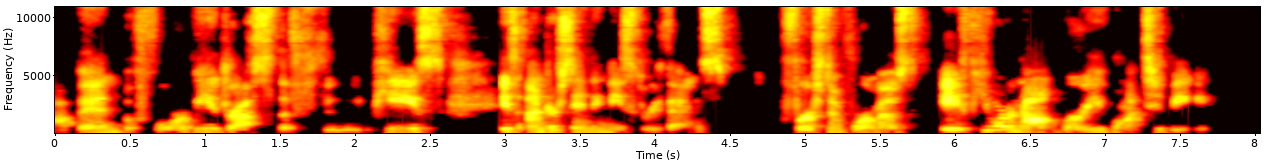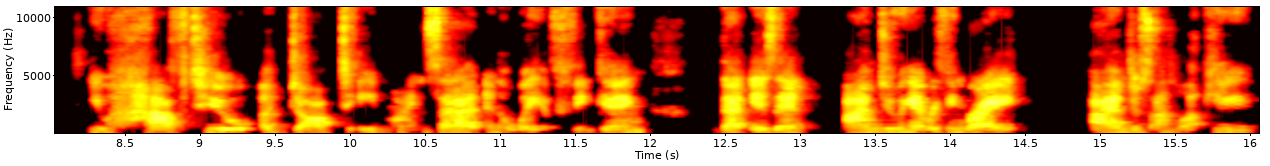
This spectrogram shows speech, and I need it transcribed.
happen before we address the food piece is understanding these three things. First and foremost, if you are not where you want to be, you have to adopt a mindset and a way of thinking that isn't, I'm doing everything right. I'm just unlucky.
